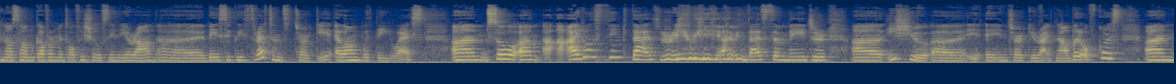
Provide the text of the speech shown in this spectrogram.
you know, some government officials in Iran uh, basically threatened Turkey along with the US um, so um, I, don't think that really, I mean, that's a major uh, issue uh, in, in, Turkey right now. But of course, um,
